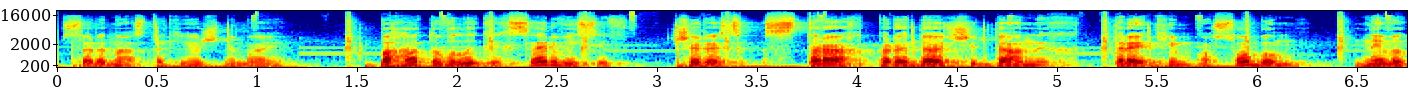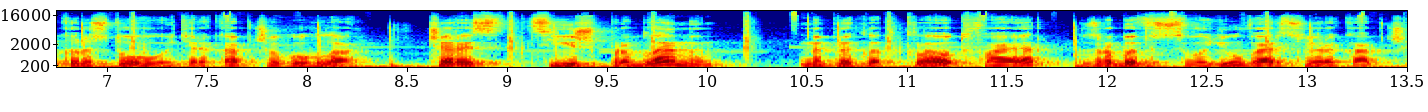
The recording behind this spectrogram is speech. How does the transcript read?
Серед нас таких ж немає. Багато великих сервісів через страх передачі даних третім особам не використовують рекапчу Google. Через ці ж проблеми Наприклад, Cloudflare зробив свою версію рекапчі.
